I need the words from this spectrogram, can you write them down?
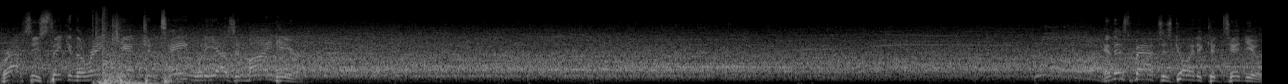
Perhaps he's thinking the ring can't contain what he has in mind here. And this match is going to continue.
